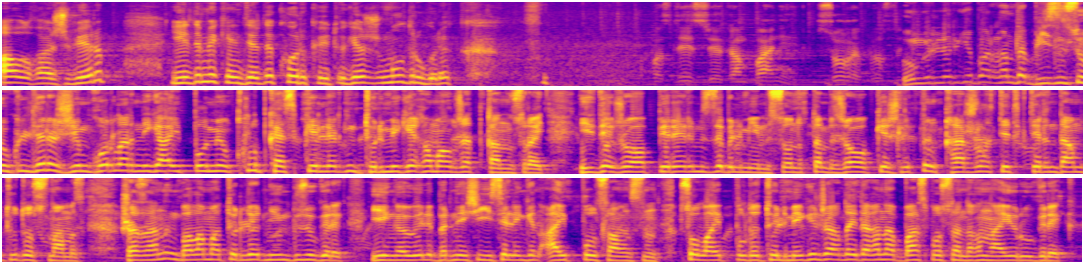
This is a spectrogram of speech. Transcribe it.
ауылға жіберіп, елді мекендерді көркейтуге жұмылдыру керек. Просто... өңірлерге барғанда бизнес өкілдері жемқорлар неге айыппұлмен құтылып кәсіпкерлердің түрмеге қамалып жатқанын сұрайды. Не деп жауап берерімізді білмейміз. Сондықтан біз жауапкершіліктің қаржылық тетіктерін дамытуды ұсынамыз. Жазаның балама түрлерін енгізу керек. Ең әуелі бірнеше еселенген айыппұл салынсын. Сол айыппұлды төлемеген жағдайда ғана бас бостандығын айыру керек.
